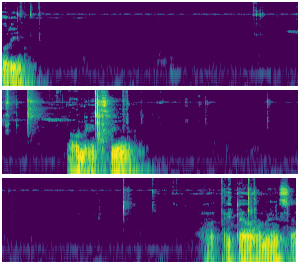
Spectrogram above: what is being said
করি। অন হয়েছে হ্যাঁ, এটা অন হয়েছে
